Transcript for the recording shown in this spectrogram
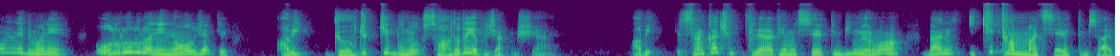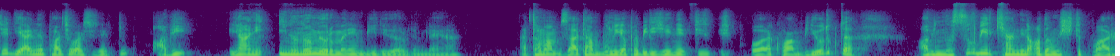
Lan dedim hani olur olur hani ne olacak ki? Abi gördük ki bunu sahada da yapacakmış yani. Abi sen kaç Philadelphia maçı seyrettin bilmiyorum ama ben iki tam maç seyrettim sadece. Diğerlerini parça parça seyrettim. Abi yani inanamıyorum ben Embiid'i gördüğümde ya. ya. Tamam zaten bunu yapabileceğini fizik olarak falan biliyorduk da abi nasıl bir kendine adamışlık var.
